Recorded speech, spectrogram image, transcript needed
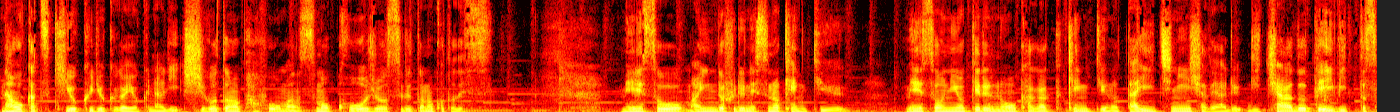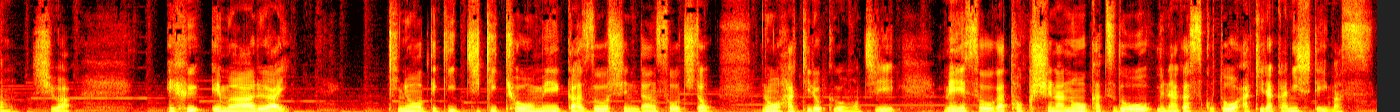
なおかつ記憶力が良くなり仕事のパフォーマンスも向上するとのことです。瞑想マインドフルネスの研究。瞑想における脳科学研究の第一人者であるリチャード・デイビッドソン氏は fMRI 機能的磁気共鳴画像診断装置と脳波記録を用い瞑想が特殊な脳活動を促すことを明らかにしています。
